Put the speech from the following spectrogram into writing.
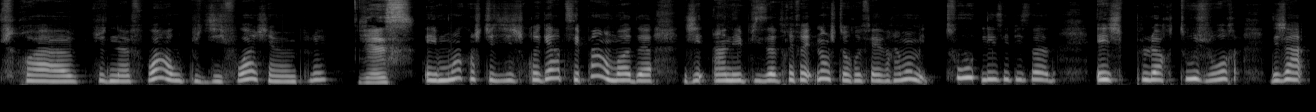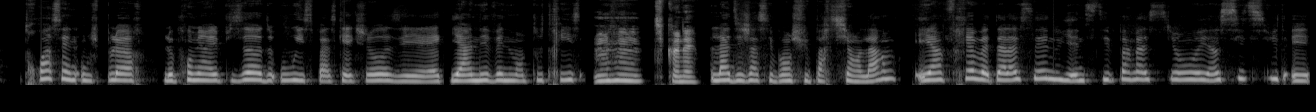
je crois plus de 9 fois ou plus de 10 fois, je sais même plus. Yes. Et moi, quand je te dis je regarde, c'est pas en mode euh, j'ai un épisode préféré. Non, je te refais vraiment mais tous les épisodes. Et je pleure toujours. Déjà, trois scènes où je pleure. Le premier épisode où il se passe quelque chose et il y a un événement tout triste. Mhm, tu connais. Là, déjà, c'est bon, je suis partie en larmes. Et après, bah, t'as la scène où il y a une séparation et ainsi de suite. Et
